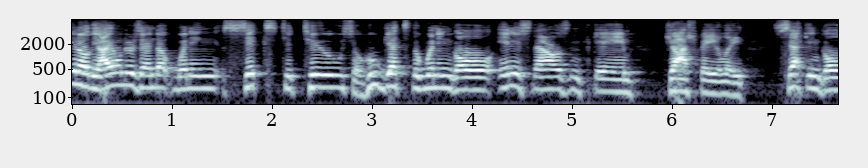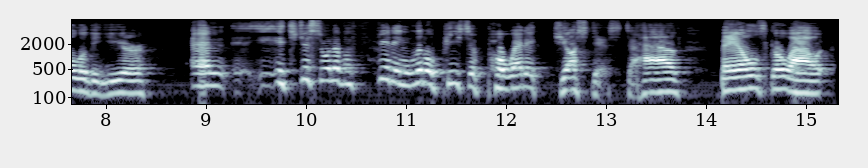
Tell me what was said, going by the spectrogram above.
you know the Islanders end up winning 6 to 2 so who gets the winning goal in his thousandth game Josh Bailey second goal of the year. And it's just sort of a fitting little piece of poetic justice to have Bales go out.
